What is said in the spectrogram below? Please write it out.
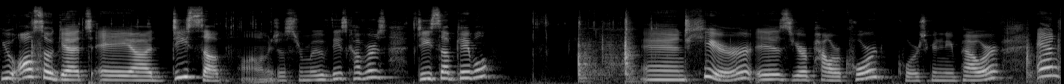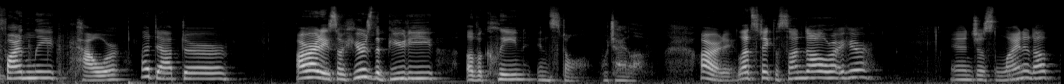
You also get a uh, D-sub. let me just remove these covers. D-sub cable. And here is your power cord. Of course, you're going to need power. And finally, power adapter. Alrighty, so here's the beauty of a clean install which I love. Alrighty, let's take the sundial right here and just line it up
